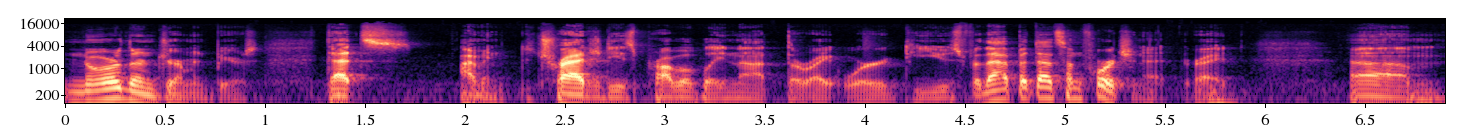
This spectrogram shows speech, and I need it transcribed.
northern German beers. That's, I mean, tragedy is probably not the right word to use for that, but that's unfortunate, right? Um,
